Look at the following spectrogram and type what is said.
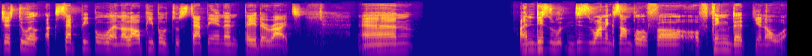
just to uh, accept people and allow people to step in and pay their rides. And and this is this is one example of uh, of thing that you know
